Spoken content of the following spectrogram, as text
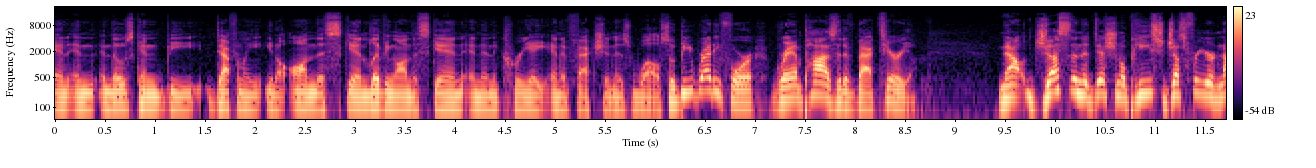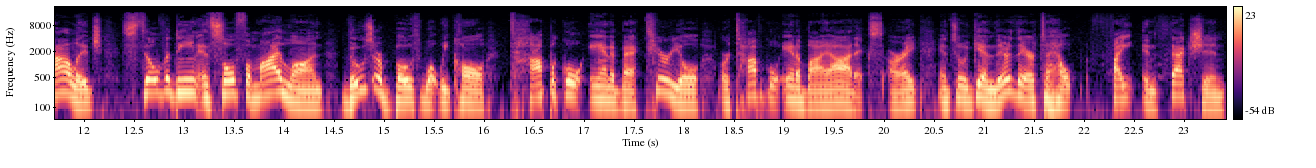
and, and, and those can be definitely, you know, on the skin, living on the skin, and then create an infection as well. So be ready for gram positive bacteria. Now, just an additional piece, just for your knowledge, Silvadene and sulfamylon, those are both what we call topical antibacterial or topical antibiotics. All right. And so, again, they're there to help fight infection.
